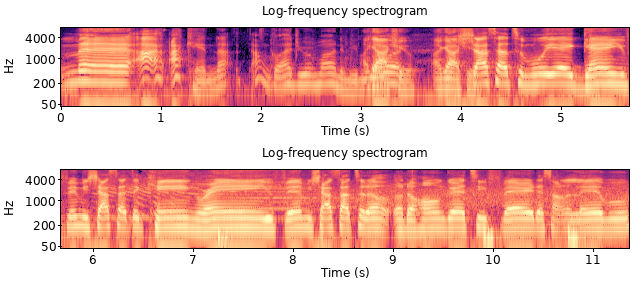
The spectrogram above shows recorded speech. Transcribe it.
Man, I, I cannot. I'm glad you reminded me. I got you. I got you. Shouts out to Mouye Gang, you feel me? Shouts out to King Rain, you feel me? Shouts out to the uh, the homegirl T Ferry that's on the label.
